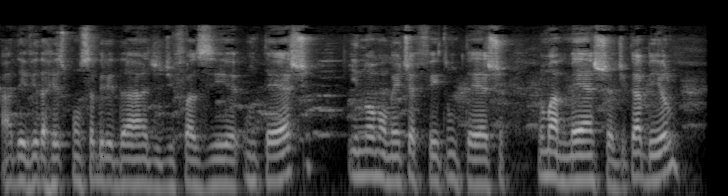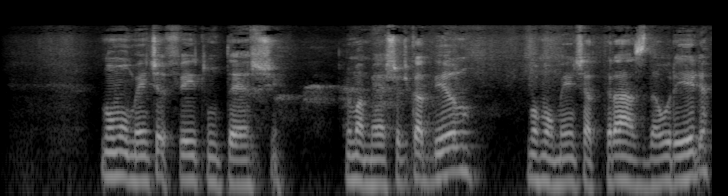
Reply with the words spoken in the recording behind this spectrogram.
a devida responsabilidade de fazer um teste e normalmente é feito um teste numa mecha de cabelo. Normalmente é feito um teste numa mecha de cabelo, normalmente atrás da orelha.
